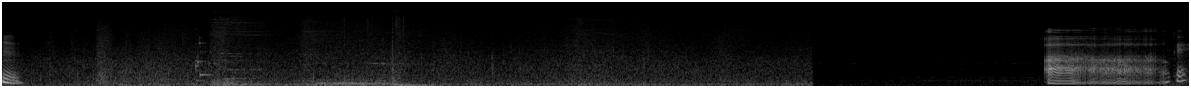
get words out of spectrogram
Hmm. Uh, okay.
